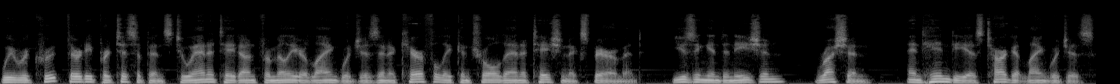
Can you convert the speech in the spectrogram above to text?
We recruit 30 participants to annotate unfamiliar languages in a carefully controlled annotation experiment, using Indonesian, Russian, and Hindi as target languages.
